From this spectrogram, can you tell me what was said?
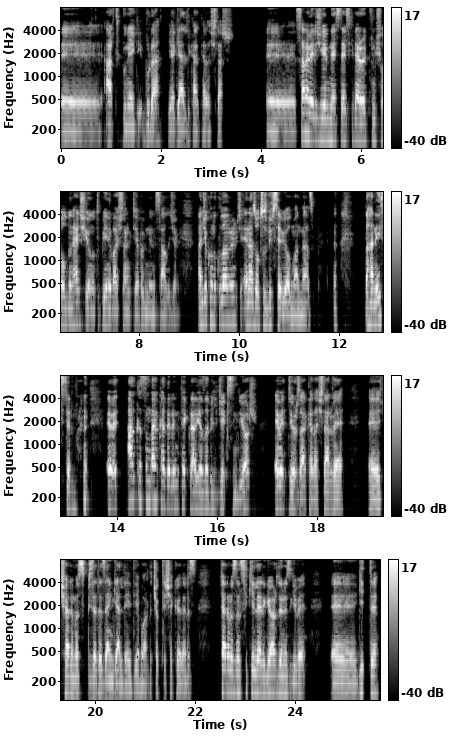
Ee, artık buraya, buraya geldik arkadaşlar. Ee, sana vereceğim nesne eskiden öğretilmiş olduğun her şeyi unutup yeni başlangıç yapabilmeni sağlayacak. Ancak onu kullanabilmek için en az 31 seviye olman lazım. Daha ne isterim? evet, arkasından kaderini tekrar yazabileceksin diyor. Evet diyoruz arkadaşlar ve e, çarımız bize de zen geldi hediye bu arada. Çok teşekkür ederiz. Çarımızın skill'leri gördüğünüz gibi e, gitti.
